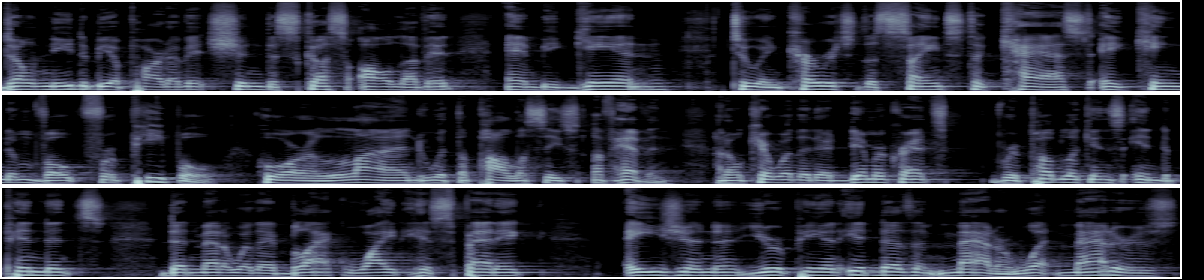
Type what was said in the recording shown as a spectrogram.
don't need to be a part of it, shouldn't discuss all of it, and begin to encourage the saints to cast a kingdom vote for people who are aligned with the policies of heaven. I don't care whether they're Democrats, Republicans, independents, doesn't matter whether they're black, white, Hispanic, Asian, European, it doesn't matter. What matters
